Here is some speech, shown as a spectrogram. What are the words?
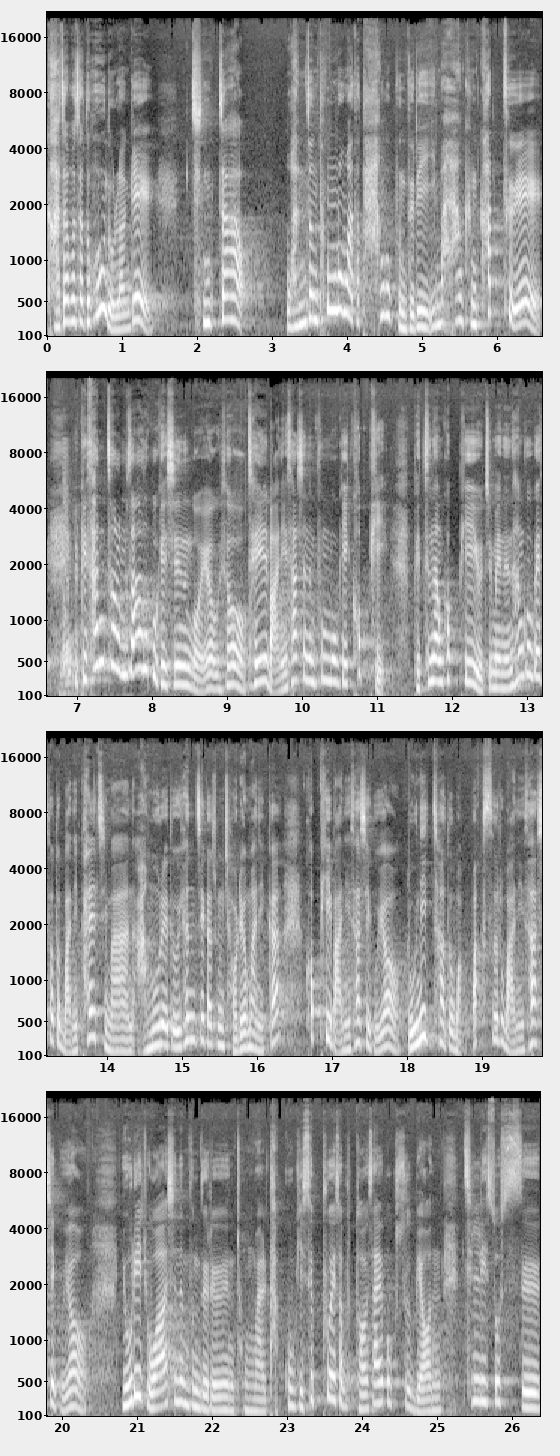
가자마자 너무 놀란 게 진짜 완전 통로마다 다 한국 분들이 이만큼 카트에 이렇게 산처럼 쌓아놓고 계시는 거예요. 그래서 제일 많이 사시는 품목이 커피. 베트남 커피 요즘에는 한국에서도 많이 팔지만 아무래도 현지가 좀 저렴하니까 커피 많이 사시고요. 노니차도 막 박스로 많이 사시고요. 요리 좋아하시는 분들은 정말 닭고기 스프에서부터 쌀국수, 면, 칠리 소스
